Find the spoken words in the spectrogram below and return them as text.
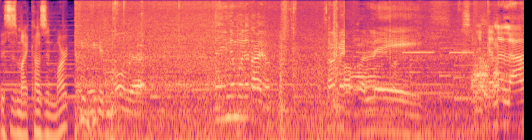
This is my cousin Mark. Hingit mo, rat. Ayun na muna tayo. Saan may? Chocolate. Saan ka na la?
